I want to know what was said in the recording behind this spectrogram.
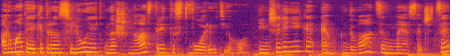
аромати, які транслюють наш настрій та створюють його. Інша лінійка M2 це меседж, це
